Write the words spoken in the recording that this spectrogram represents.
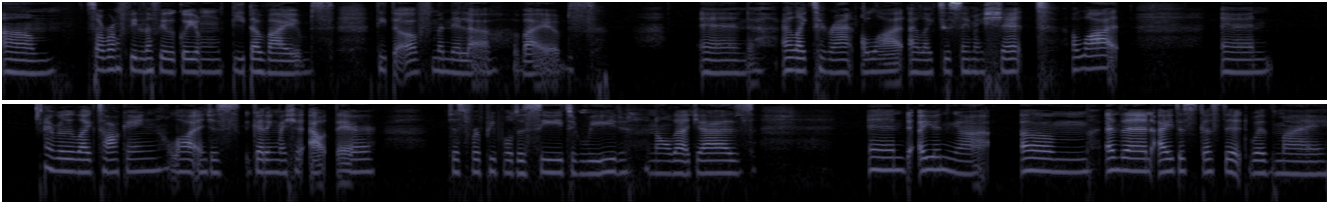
um sobrang feel na feel ko yung tita vibes, tita of Manila vibes. And I like to rant a lot. I like to say my shit a lot. And I really like talking a lot and just getting my shit out there just for people to see, to read and all that jazz. And ayun nga, um, and then I discussed it with my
